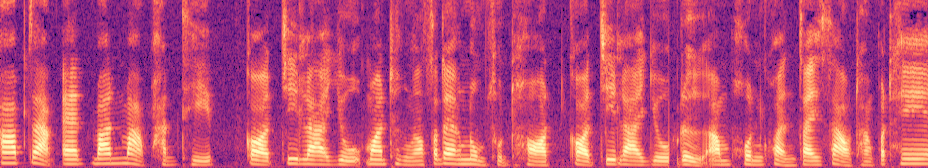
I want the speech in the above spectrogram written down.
ภาพจากแอดบ้านหมากพันทิพย์ กอดจีรายุมาถึงนักแสดงหนุ่มสุดฮอตกอดจีรายุ หรืออัมพลขวัญใจสาวทั้งประเทศ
